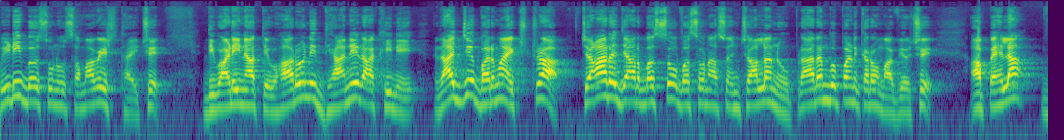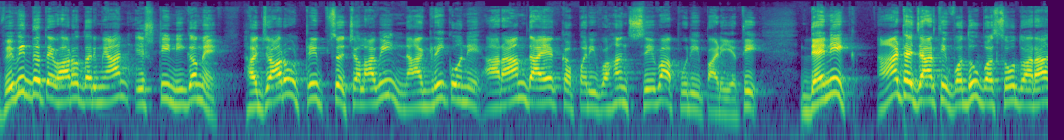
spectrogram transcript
મીડી બસોનો સમાવેશ થાય છે. દિવાળીના તહેવારોને ધ્યાને રાખીને રાજ્યભરમાં એક્સ્ટ્રા ચાર હજાર બસો બસોના સંચાલનનો પ્રારંભ પણ કરવામાં આવ્યો છે. આ પહેલા વિવિધ તહેવારો દરમિયાન એસટી નિગમે હજારો ટ્રીપ્સ ચલાવી નાગરિકોને આરામદાયક પરિવહન સેવા પૂરી પાડી હતી. દૈનિક આઠ હજારથી વધુ બસો દ્વારા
